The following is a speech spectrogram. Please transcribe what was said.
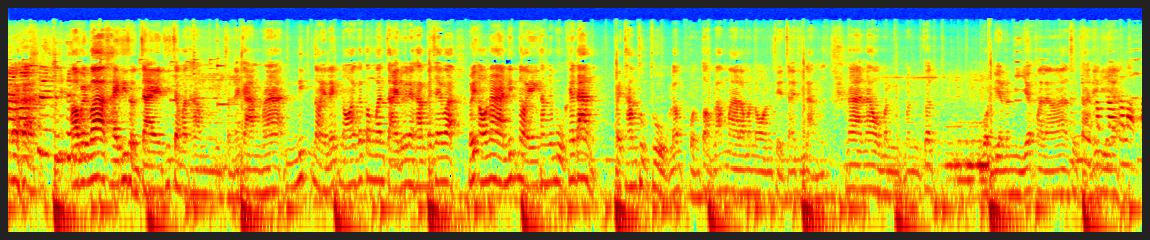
น้ามากขึ้นๆเอาเป็นว่าใครที่สนใจที่จะมาทำศัลยกรรมฮะนิดหน่อยเล็กน้อยก็ต้องมั่นใจด้วยนะครับ ไม่ใช่ว่าเฮ้ยเอาหน้านิดหน่อยเองทำจมูกแค่ดั้ง ไปทำถูกๆ แล้วผลตอบรับมาเรามานอนเสียใจทีหลัง หน้าเน่ามันมันก็บทเรียนมันมีเยอะมาแล้วฮะศึกษาอยู่ที่กับดีเราอะตลอดไป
